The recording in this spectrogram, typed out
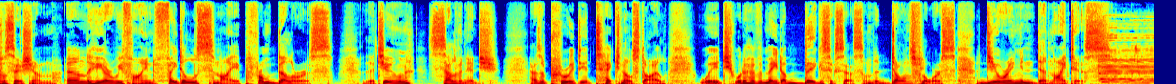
Position, and here we find Fatal Snipe from Belarus. The tune, Salvinage, has a pretty techno style, which would have made a big success on the dance floors during the 90s.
